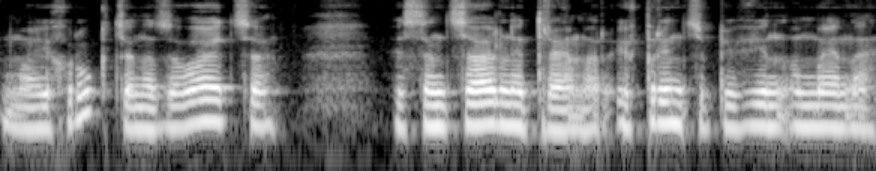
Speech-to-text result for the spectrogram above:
моїх рук це називається есенціальний тремор. І, в принципі, він у мене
